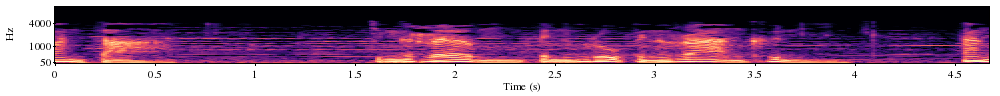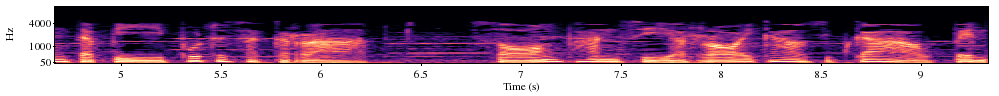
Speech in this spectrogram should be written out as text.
บ้านตาด จึงเริ่มเป็นรูปเป็นร่างขึ้น ตั้งแต่ปีพุทธศักราช 2499 เป็น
